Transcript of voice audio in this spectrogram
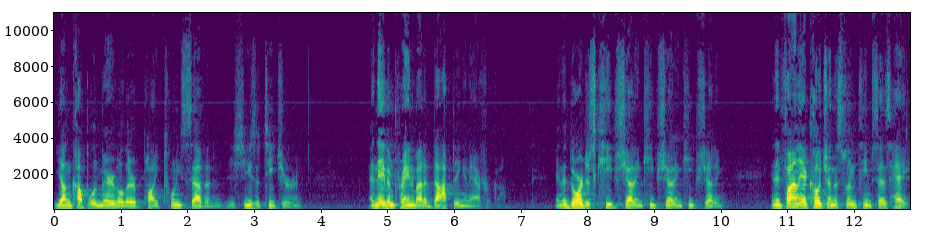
young couple in Maryville. They're probably 27. She's a teacher, and, and they've been praying about adopting in Africa. And the door just keeps shutting, keeps shutting, keeps shutting. And then finally, a coach on the swim team says, Hey,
